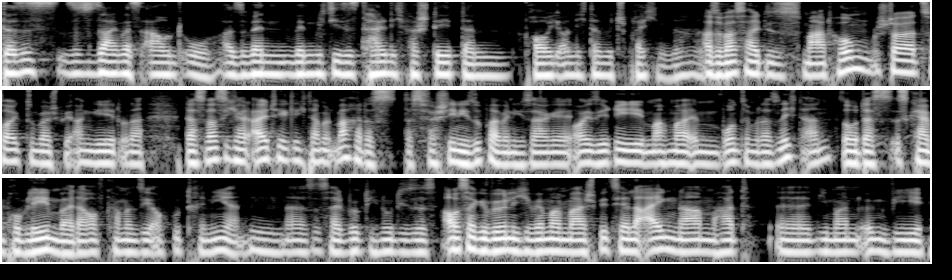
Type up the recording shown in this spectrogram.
das ist sozusagen das A und O. Also wenn, wenn mich dieses Teil nicht versteht, dann brauche ich auch nicht damit sprechen. Ne? Also was halt dieses Smart Home Steuerzeug zum Beispiel angeht oder das, was ich halt alltäglich damit mache, das, das verstehen die super, wenn ich sage, oi Siri, mach mal im Wohnzimmer das Licht an. So, das ist kein Problem, weil darauf kann man sie auch gut trainieren. Mhm. Das ist halt wirklich nur dieses Außergewöhnliche, wenn man mal spezielle Eigennamen hat, äh, die man irgendwie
